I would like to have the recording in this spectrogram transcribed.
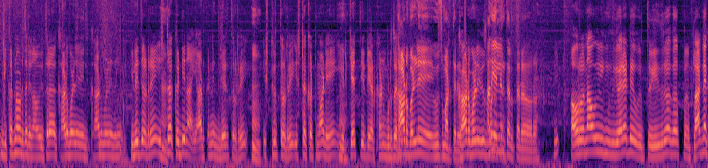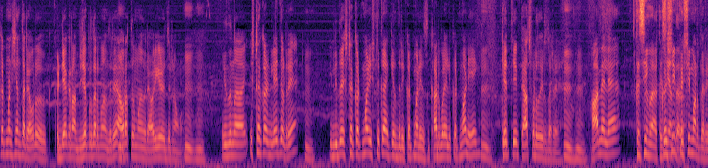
ಇಲ್ಲಿ ಕಟ್ ಮಾಡ್ಬಿಡ್ತಾರೆ ನಾವು ಈ ತರ ಕಾಡು ಬಳ್ಳಿ ಇಲ್ಲಿ ಕಾಡು ಬಳ್ಳಿ ಇದಿಲ್ಲ ರೀ. ಇಲ್ಲಿ ಐತಲ್ರಿ ಇಷ್ಟ ಕಡ್ಡಿನ ಎರಡ್ ಕಣ್ಣಿಂದ ಇಲ್ಲಿ ಇರ್ತಲ್ರಿ ಹ್ಮ್. ಇಷ್ಟ ಇರ್ತಲ್ರಿ ಇಷ್ಟ ಕಟ್ ಮಾಡಿ ಇಟ್ ಕೆತ್ತಿ ಇಟ್ಟು ಎರಡ್ ಕಣ್ಣು ಬಿಡ್ತಾರೆ. ಕಾಡು ಬಳ್ಳಿ ಯೂಸ್ ಮಾಡ್ತಾರೆ. ಕಾಡು ಬಳ್ಳಿ ಯೂಸ್ ಮಾಡಿ ಎಲ್ಲಿಂದ ತರ್ತಾರೆ ಅವರು? ಅವರು ನಾವು ಈಗ ವೆರೈಟಿ ಇದ್ರಾಗ ಪ್ಲಾಟ್ನಾಗ ಕಟ್ ಮಾಡಿಸಿ ಅಂತಾರೆ. ಅವರು ಕಡ್ಡಿ ಹಾಕ ನಾವು ಬಿಜಾಪುರದಾರ ಬಂದ್ರಿ ಅವ್ರ ತಗೊಂಬಂದ್ರಿ ಅವ್ರಿಗೆ ಹೇಳಿದ್ರಿ ನಾವು. ಇದನ್ನ ಇಷ್ಟ ಕಟ್ ಲೇತಳ್ರಿ ಇಲ್ಲಿದ ಇಷ್ಟ ಕಟ್ ಮಾಡಿ ಇಷ್ಟಕ್ಕೆ ಹಾಕಿದ್ರಿ ಕಟ್ ಮಾಡಿ ಕಾಡು ಕಟ್ ಮಾಡಿ ಕೆತ್ತಿ ಪ್ಯಾಸ್ ಹೊಡೆದು ಇರ್ತಾರೆ ಹ್ಞೂ ಹ್ಞೂ ಆಮೇಲೆ ಕಸಿ ಕಸಿ ಕಸಿ. ಮಾಡ್ತಾರೆ.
